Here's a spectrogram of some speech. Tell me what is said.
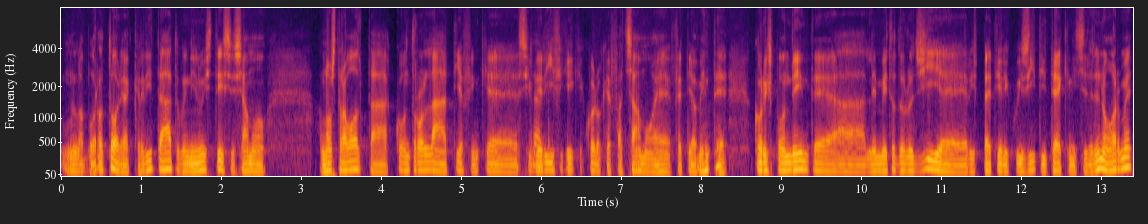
un laboratorio accreditato, quindi noi stessi siamo a nostra volta controllati affinché si certo. verifichi che quello che facciamo è effettivamente corrispondente alle metodologie rispetto ai requisiti tecnici delle norme.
